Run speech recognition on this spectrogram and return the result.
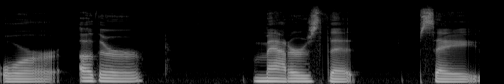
or other matters that, say,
